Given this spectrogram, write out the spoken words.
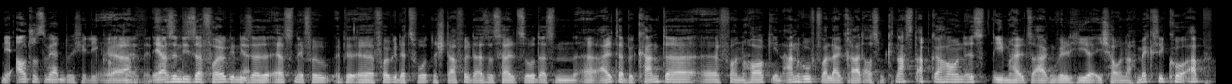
nee, Autos werden durch Helikopter ja. ersetzt. Ja, also in dieser Folge, in dieser ersten äh, Folge der zweiten Staffel, da ist es halt so, dass ein äh, alter Bekannter äh, von Hawk ihn anruft, weil er gerade aus dem Knast abgehauen ist, ihm halt sagen will, hier, ich hau nach Mexiko ab.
